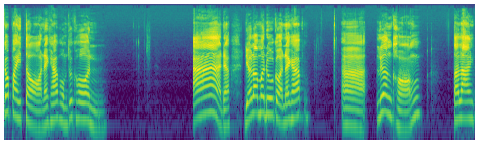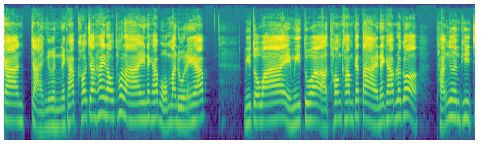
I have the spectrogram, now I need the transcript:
ก็ไปต่อนะครับผมทุกคนอ่าเดี๋ยวเดี๋ยวเรามาดูก่อนนะครับอ่าเรื่องของ ตารางการจ่ายเงินนะครับเขาจะให้เราเท่าไหร่นะครับ ผมมาดูนะครับ มีตัว Y มีตัวทองคำกระต่ายนะครับ แล้วก็ถังเงิน PG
